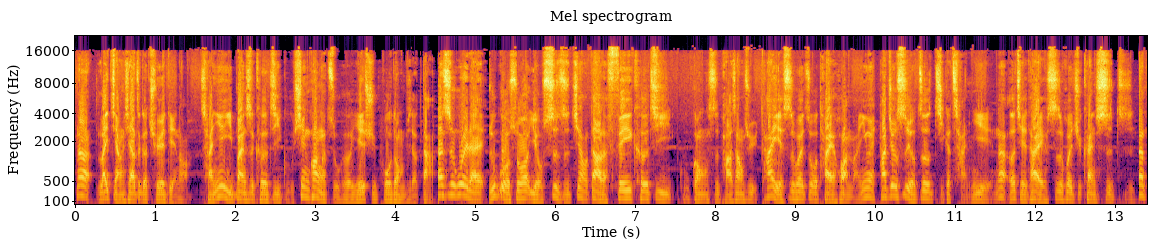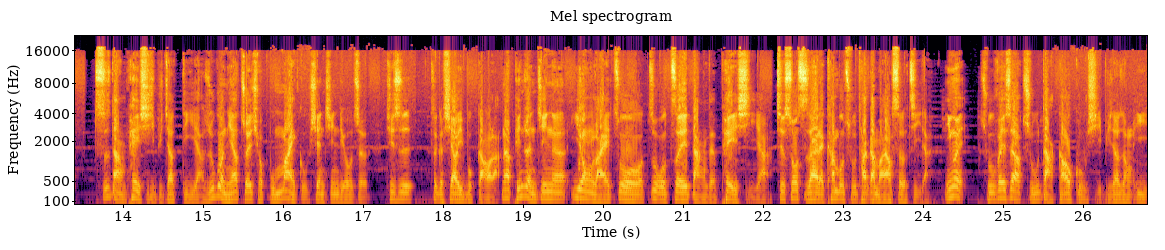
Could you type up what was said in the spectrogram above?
那来讲一下这个缺点哦，产业一半是科技股，现况的组合也许波动比较大，但是未来如果说有市值较大的非科技股公司爬上去，它也是会做汰换嘛，因为它就是有这几个产业，那而且它也是会去看市值。那此档配息比较低啊，如果你要追求不卖股现金流者，其实。这个效益不高啦。那平准金呢，用来做做这一档的配息啊，其实说实在的，看不出它干嘛要设计啊，因为。除非是要主打高股息，比较容易，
